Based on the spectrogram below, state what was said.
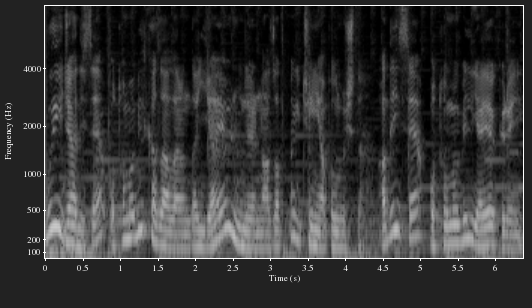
Bu icat ise otomobil kazalarında yaya ölümlerini azaltmak için yapılmıştı. Adı ise otomobil yaya küreği.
